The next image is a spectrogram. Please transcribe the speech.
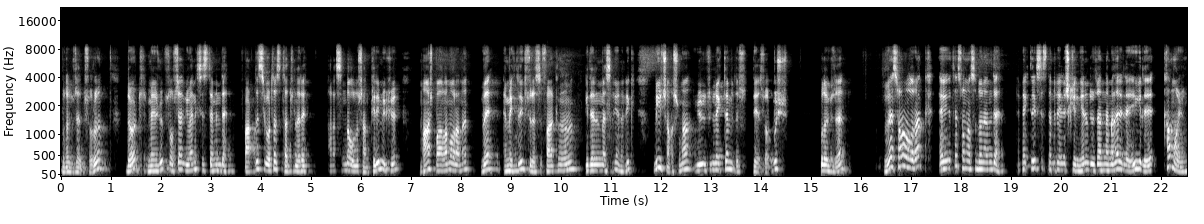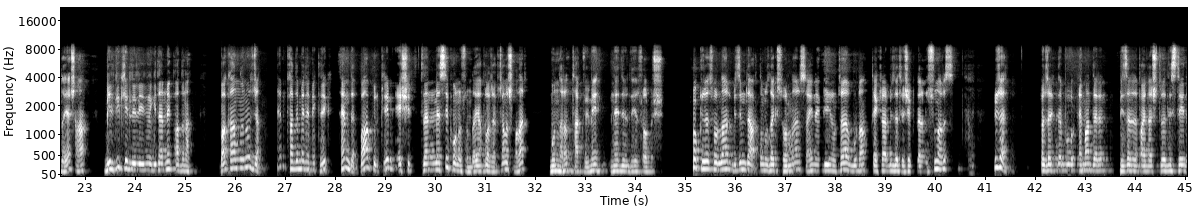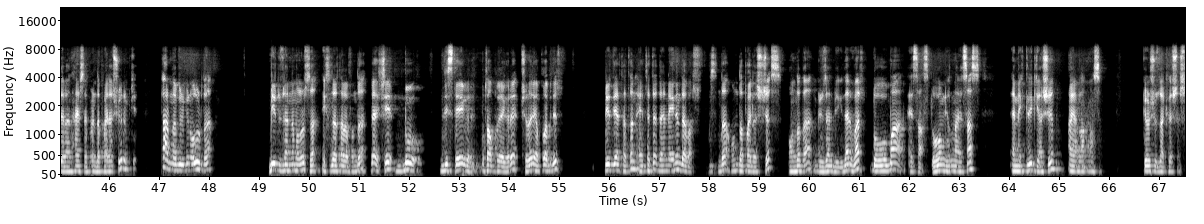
Bu da güzel bir soru. 4. Mevcut sosyal güvenlik sisteminde farklı sigorta statüleri arasında oluşan prim yükü, maaş bağlama oranı ve emeklilik süresi farkının giderilmesine yönelik bir çalışma yürütülmekte midir diye sormuş. Bu da güzel. Ve son olarak EYT sonrası dönemde emeklilik sistemine ilişkin yeni düzenlemeler ile ilgili kamuoyunda yaşanan bilgi kirliliğini gidermek adına bakanlığınızca hem kademeli emeklilik hem de Bağkur prim eşitlenmesi konusunda yapılacak çalışmalar bunların takvimi nedir diye sormuş. Çok güzel sorular. Bizim de aklımızdaki sorular. Sayın Engin Yurt'a buradan tekrar biz de teşekkürlerimizi sunarız. Güzel. Özellikle bu Emander'in bizlerle de paylaştığı listeyi de ben her seferinde paylaşıyorum ki yarın öbür gün olur da bir düzenleme olursa iktidar tarafında belki bu listeye göre, bu tabloya göre bir şeyler yapılabilir. Bir diğer taraftan ETT Derneği'nin de var. Aslında onu da paylaşacağız. Onda da güzel bilgiler var. Doğuma esas, doğum yılına esas emeklilik yaşı ayarlanması. Görüşürüz arkadaşlar.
